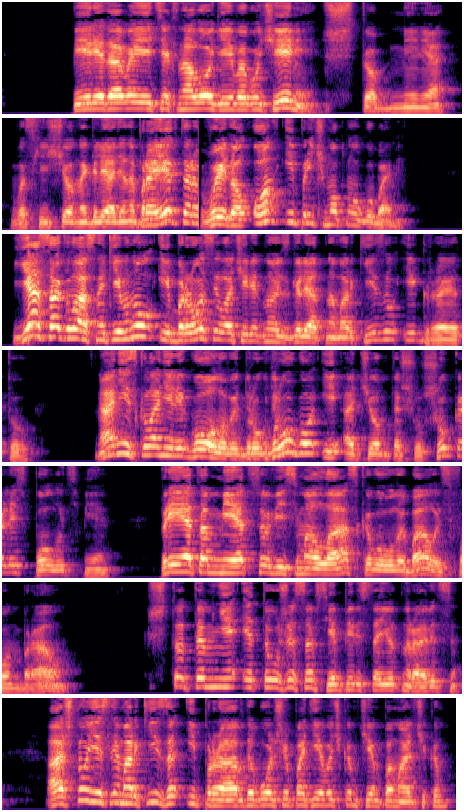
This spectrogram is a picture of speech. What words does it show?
Передовые технологии в обучении, чтоб меня, восхищенно глядя на проектор, выдал он и причмокнул губами. Я согласно кивнул и бросил очередной взгляд на Маркизу и Грету. Они склонили головы друг к другу и о чем-то шушукались в полутьме. При этом Мецу весьма ласково улыбалась фон Браун. Что-то мне это уже совсем перестает нравиться. А что, если маркиза и правда больше по девочкам, чем по мальчикам?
